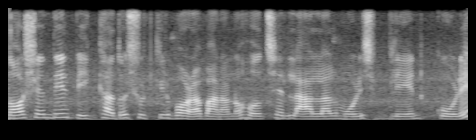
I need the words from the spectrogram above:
নরসিংদীর বিখ্যাত শুটকির বড়া বানানো হচ্ছে লাল লাল মরিচ ব্লেন্ড করে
